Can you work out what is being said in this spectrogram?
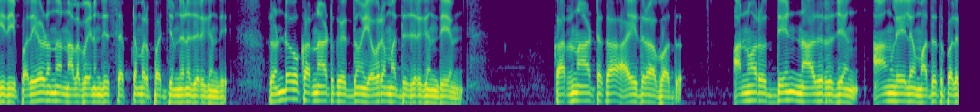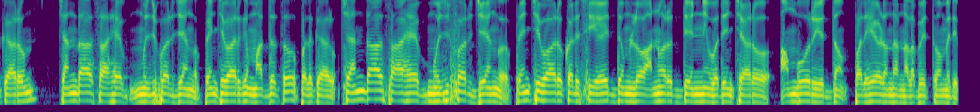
ఇది పదిహేడు వందల నలభై ఎనిమిది సెప్టెంబర్ పద్దెనిమిదిన జరిగింది. రెండవ కర్ణాటక యుద్ధం ఎవరి మధ్య జరిగింది? కర్ణాటక హైదరాబాద్. అన్వరుద్దీన్ నాజర్ జంగ్ ఆంగ్లేయుల మద్దతు పలికారు. చందా సాహెబ్ ముజఫర్ జంగ్ పెంచివారికి మద్దతు పలికారు. చందా సాహెబ్ ముజఫర్ జంగ్ ఫ్రెంచివారు కలిసి ఏ యుద్ధంలో అన్వరుద్దీన్ని వధించారు. అంబూర్ యుద్ధం పదిహేడు వందల నలభై తొమ్మిది.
